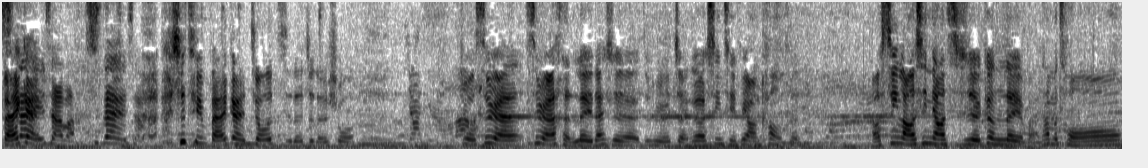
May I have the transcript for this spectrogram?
百感一下吧，期待一下吧。还 是挺百感交集的，只能说。就虽然虽然很累，但是就是整个心情非常亢奋。然后新郎新娘其实更累吧，他们从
